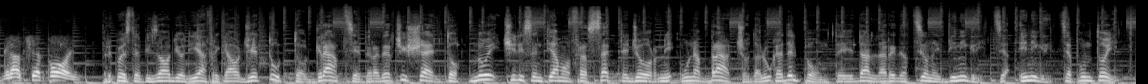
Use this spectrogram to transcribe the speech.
Grazie a voi! Per questo episodio di Africa Oggi è tutto, grazie per averci scelto, noi ci risentiamo fra sette giorni, un abbraccio da Luca Del Ponte e dalla redazione di Nigrizia e nigrizia.it.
